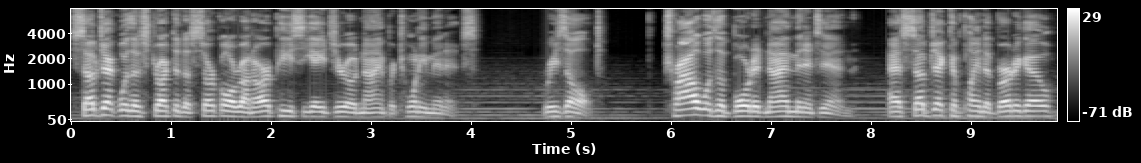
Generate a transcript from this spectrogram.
Subject was instructed to circle around RPC-809 for 20 minutes. Result: Trial was aborted 9 minutes in, as subject complained of vertigo,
